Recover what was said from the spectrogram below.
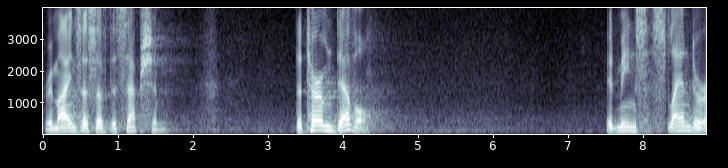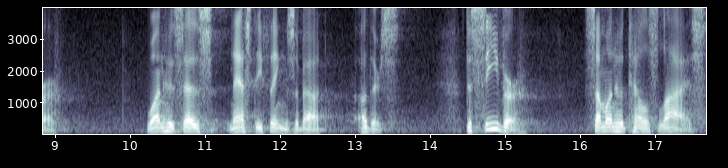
Reminds us of deception. The term devil It means slanderer, one who says nasty things about others. Deceiver, someone who tells lies.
